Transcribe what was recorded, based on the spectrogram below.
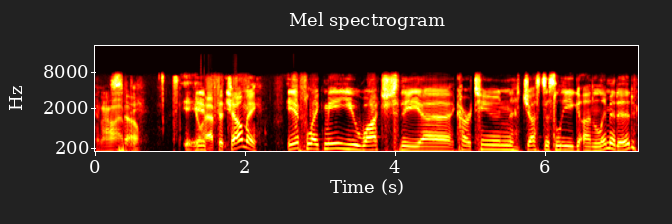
And I'll have to, you'll if- have to tell me. If, like me, you watched the uh, cartoon Justice League Unlimited,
